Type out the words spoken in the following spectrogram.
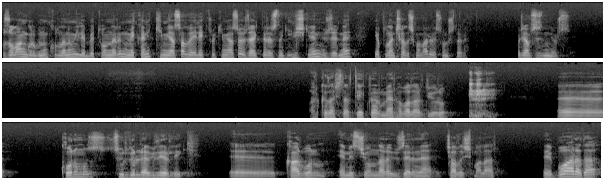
Buzolan grubunun kullanımı ile betonların mekanik, kimyasal ve elektrokimyasal özellikler arasındaki ilişkinin üzerine yapılan çalışmalar ve sonuçları. Hocam siz dinliyoruz. Arkadaşlar tekrar merhabalar diyorum. Ee, konumuz sürdürülebilirlik, ee, karbon emisyonları üzerine çalışmalar. Ee, bu arada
